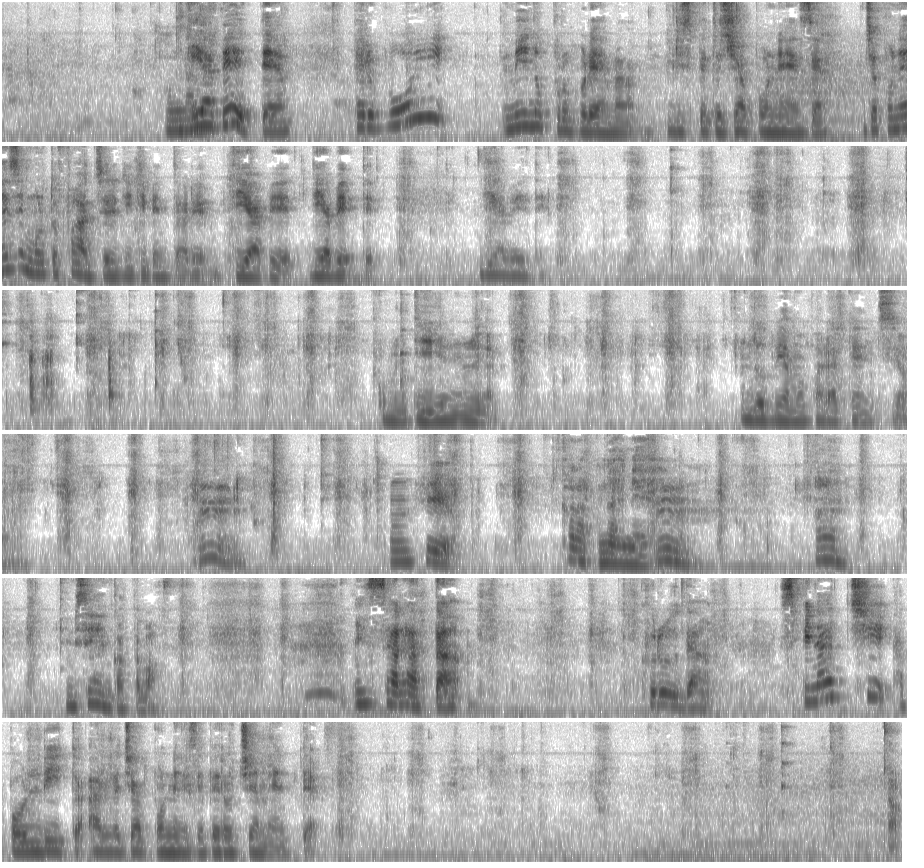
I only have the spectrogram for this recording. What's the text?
そんなに diabete per voi meno problema rispetto al giapponese giapponese è molto facile di diventare diabete diabete diabete come dire noi dobbiamo fare attenzione mm. Mm, sì. 辛くないね、うん。あ、見せへんかったわ。Insalata cruda. Spinaci appollito alla giapponese velocemente. No.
